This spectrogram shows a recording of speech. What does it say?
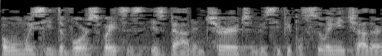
But when we see divorce rates is, is bad in church, and we see people suing each other,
